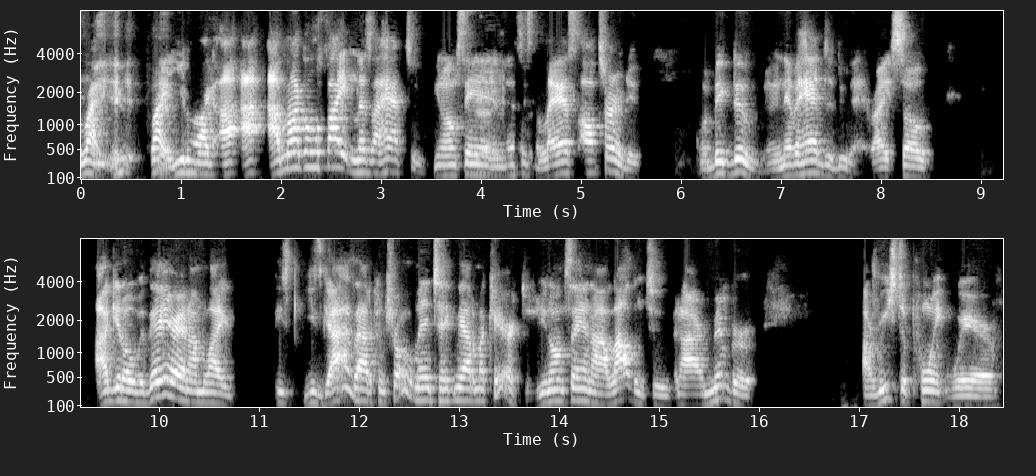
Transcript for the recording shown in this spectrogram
right, right. You know, like I, I, am not gonna fight unless I have to. You know what I'm saying? Right. Unless it's the last alternative. I'm a big dude. I never had to do that, right? So I get over there and I'm like, these these guys out of control, man, take me out of my character. You know what I'm saying? I allowed them to, and I remember I reached a point where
